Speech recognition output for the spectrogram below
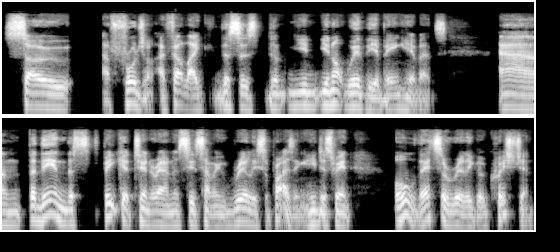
so uh, fraudulent. I felt like this is, the, you, are not worthy of being here, Vince. Um, but then the speaker turned around and said something really surprising. He just went, Oh, that's a really good question.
